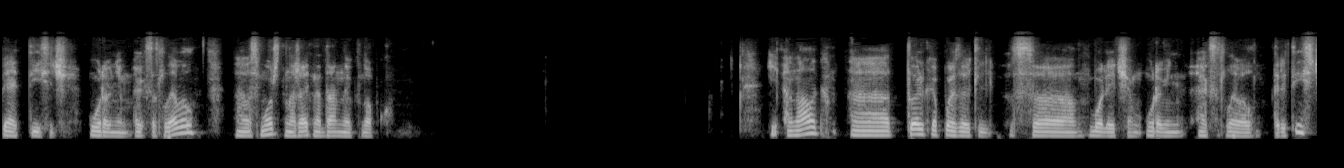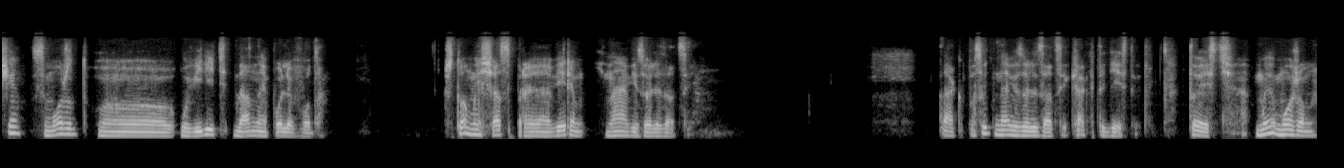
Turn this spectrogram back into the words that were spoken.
5000 уровнем Access Level сможет нажать на данную кнопку. И аналог, только пользователь с более чем уровень Access Level 3000 сможет увидеть данное поле ввода. Что мы сейчас проверим на визуализации. Так, по сути, на визуализации, как это действует. То есть мы можем...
